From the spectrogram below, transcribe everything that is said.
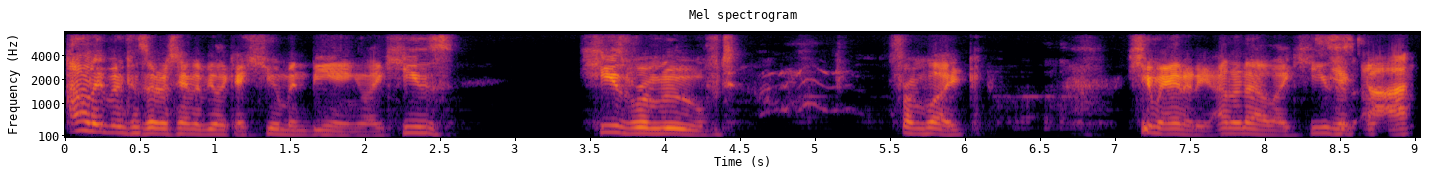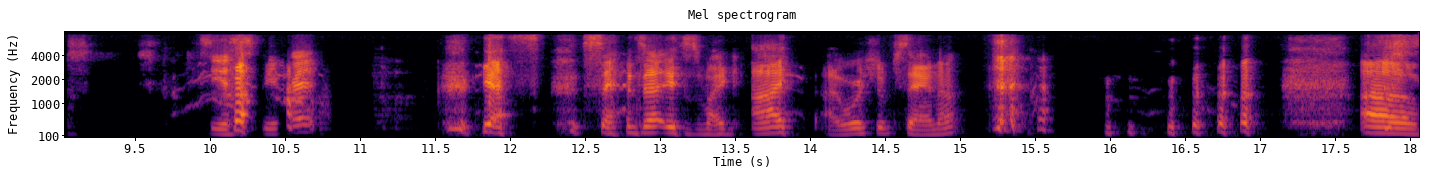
I don't even consider Santa to be like a human being. Like he's he's removed from like humanity. I don't know. Like he's a his god? Is he a spirit? yes, Santa is my I I worship Santa. um,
